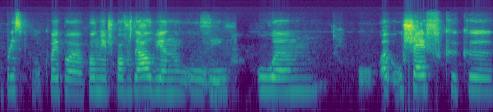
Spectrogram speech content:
o príncipe que veio para, para unir os povos de Albion, o, o, o, um, o, o chefe que, que,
